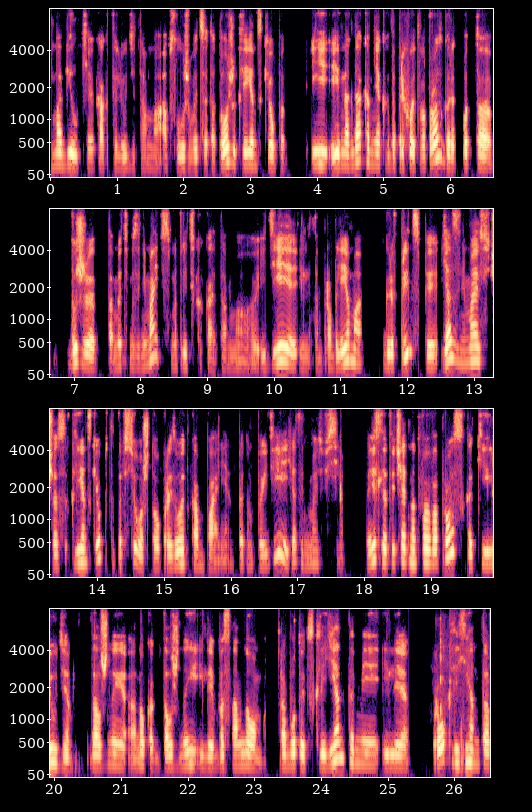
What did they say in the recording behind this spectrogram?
в мобилке как-то люди там обслуживаются, это тоже клиентский опыт. И иногда ко мне, когда приходит вопрос, говорят, вот а, вы же там этим занимаетесь, смотрите, какая там а, идея или там проблема. Говорю, в принципе, я занимаюсь сейчас, клиентский опыт – это все, что производит компания. Поэтому, по идее, я занимаюсь всем. Но если отвечать на твой вопрос, какие люди должны, ну, как должны или в основном работают с клиентами или про клиентов,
